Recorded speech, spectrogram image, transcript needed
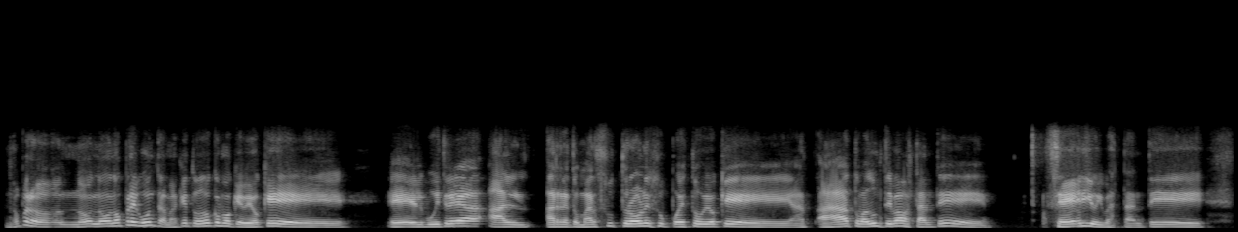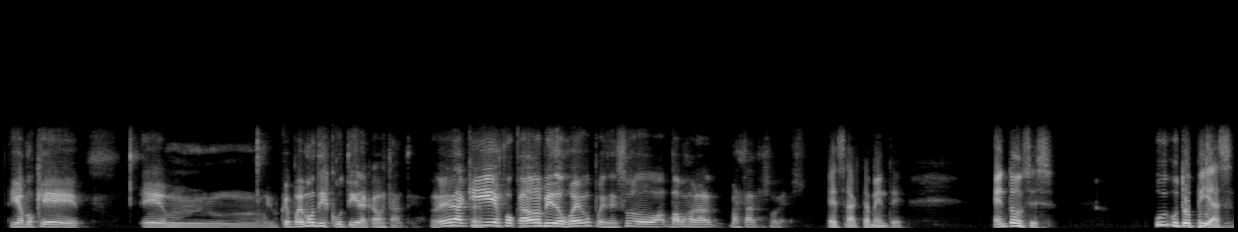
No, pero no, no, no pregunta, más que todo como que veo que el buitre al, retomar su trono y su puesto veo que ha, tomado un tema bastante serio y bastante, digamos que, em, que podemos discutir acá bastante. aquí enfocado en los videojuegos, pues eso vamos a hablar bastante sobre eso. Exactamente. Entonces, utopías,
